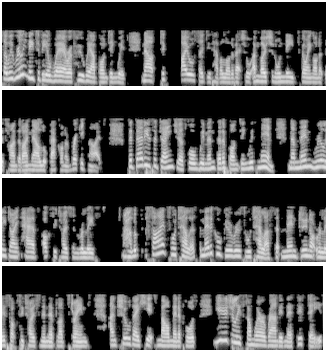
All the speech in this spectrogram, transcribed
So we really need to be aware of who we are bonding with. Now, to, I also did have a lot of actual emotional needs going on at the time that I now look back on and recognize But that is a danger for women that are bonding with men. Now, men really don't have oxytocin released Oh, look, science will tell us, the medical gurus will tell us that men do not release oxytocin in their bloodstreams until they hit male menopause, usually somewhere around in their 50s.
